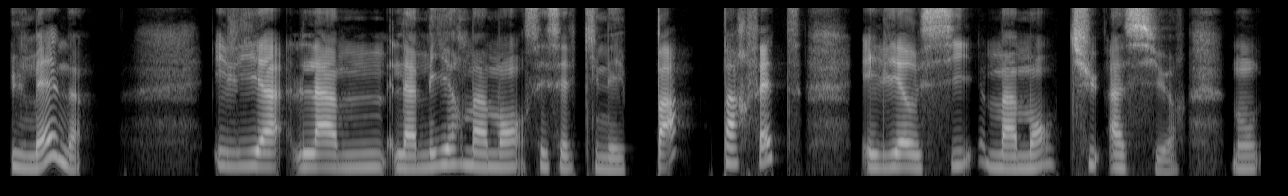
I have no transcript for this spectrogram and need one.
humaines. Il y a la, la meilleure maman, c'est celle qui n'est pas parfaite. Et il y a aussi Maman, tu assures. Donc,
